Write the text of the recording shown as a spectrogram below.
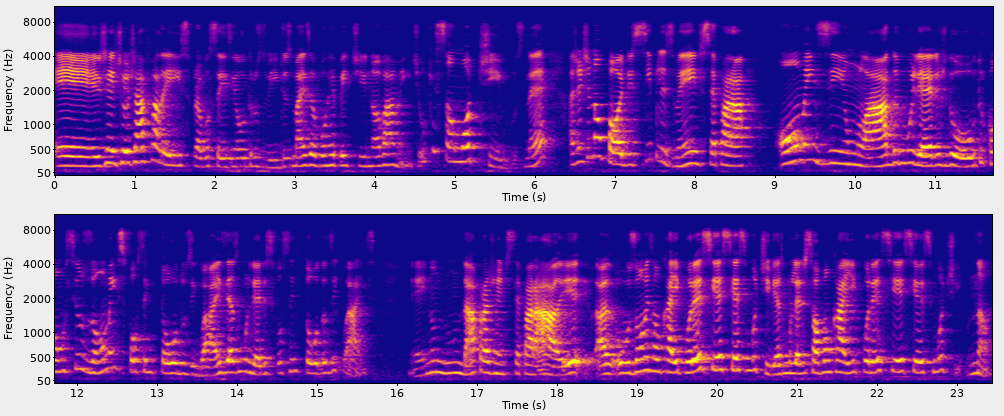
É, gente, eu já falei isso para vocês em outros vídeos, mas eu vou repetir novamente. O que são motivos, né? A gente não pode simplesmente separar homens em um lado e mulheres do outro, como se os homens fossem todos iguais e as mulheres fossem todas iguais. Né? E não, não dá pra gente separar, ah, os homens vão cair por esse, esse, esse motivo, e as mulheres só vão cair por esse, esse, esse motivo. Não.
